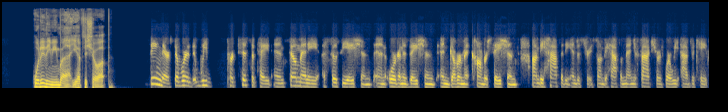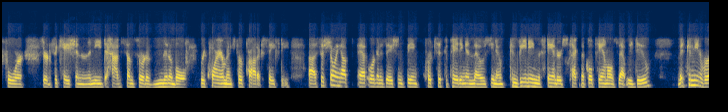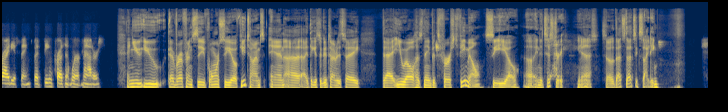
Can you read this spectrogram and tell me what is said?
What did he mean by that? You have to show up being there. So we're we participate in so many associations and organizations and government conversations on behalf of the industry. So, on behalf of manufacturers, where we advocate for certification and the need to have some sort of minimal requirements for product safety. Uh, so showing up at organizations, being participating in those, you know, convening the standards technical panels that we do. It can mean a variety of things, but being present where it matters. And you you have referenced the former CEO a few times, and uh, I think it's a good time to say that UL has named its first female CEO uh, in its history. Yes, so that's that's exciting.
